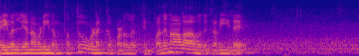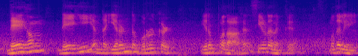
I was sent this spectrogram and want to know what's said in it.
கைவல்ய நவநீதம் தத்துவ விளக்க படலத்தின் பதினாலாவது கவியிலே தேகம் தேகி என்ற இரண்டு பொருட்கள் இருப்பதாக சீடனுக்கு முதலில்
